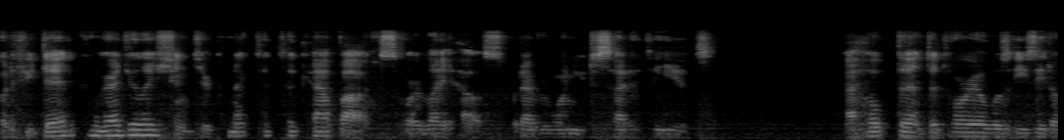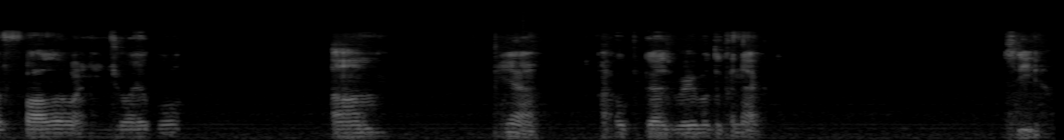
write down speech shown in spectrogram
but if you did, congratulations, you're connected to Catbox or Lighthouse, whatever one you decided to use. I hope the tutorial was easy to follow and enjoyable. Um, yeah, I hope you guys were able to connect. See ya.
